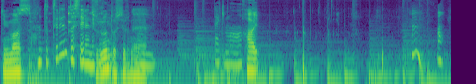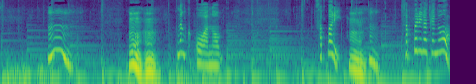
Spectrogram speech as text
てみます。ほんとつるんとしてるんですつるんとしてるね、うん。いただきます。はい。うん。うん。うんなんかこうあのさっぱり、うんうん、さっぱりだけどあ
